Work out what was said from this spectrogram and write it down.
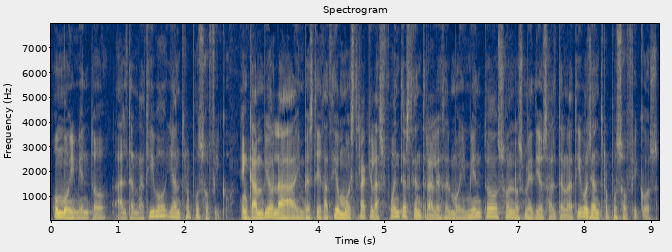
un movimiento alternativo y antroposófico. En cambio, la investigación muestra que las fuentes centrales del movimiento son los medios alternativos y antroposóficos.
